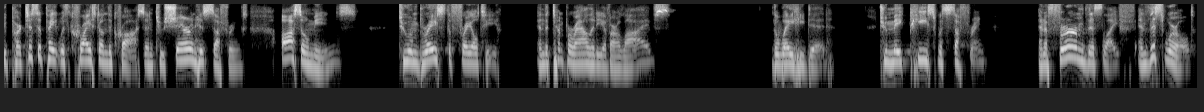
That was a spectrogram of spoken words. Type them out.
to participate with Christ on the cross and to share in his sufferings also means to embrace the frailty and the temporality of our lives the way he did, to make peace with suffering, and affirm this life and this world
